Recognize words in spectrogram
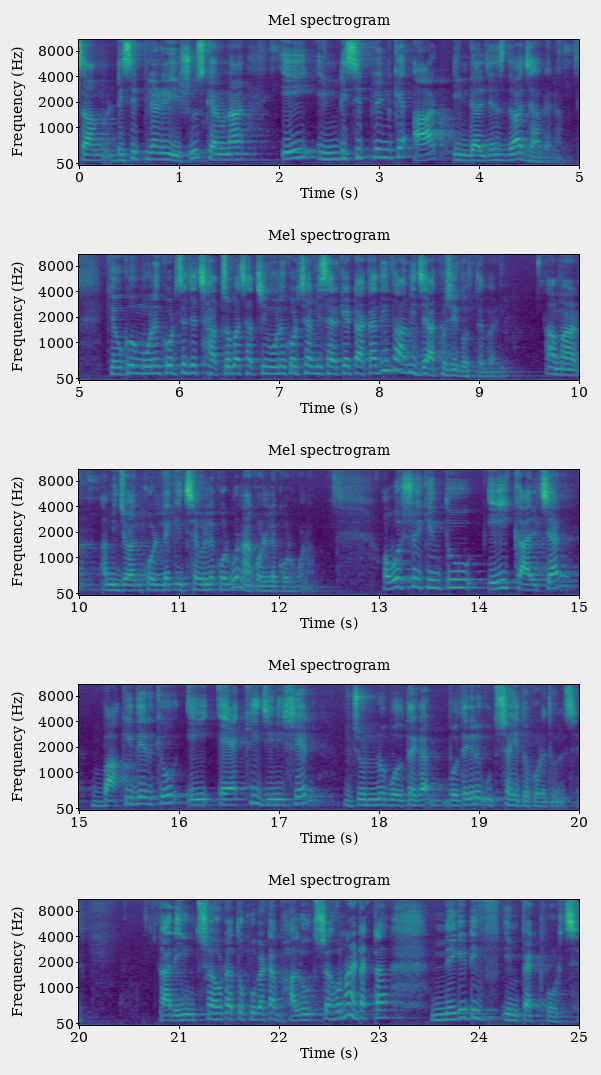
some disciplinary issues কেননা এই ইনডিসিপ্লিনকে আর ইন্ডালজেন্স দেওয়া যাবে না। কেউ কেউ মনে করছে যে ছাত্র বা ছাত্রী মনে করছে, আমি স্যারকে টাকা দিই তো আমি যা খুশি করতে পারি। আমার, আমি জয়েন করলে ইচ্ছে করলে করব, না করলে করব না। অবশ্যই কিন্তু এই কালচার বাকিদেরকেও এই একই জিনিসের জন্য বলতে বলতে গেলে উৎসাহিত করে তুলছে। আর এই উৎসাহটা তো খুব একটা ভালো উৎসাহ না, এটা একটা নেগেটিভ ইম্প্যাক্ট পড়ছে।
